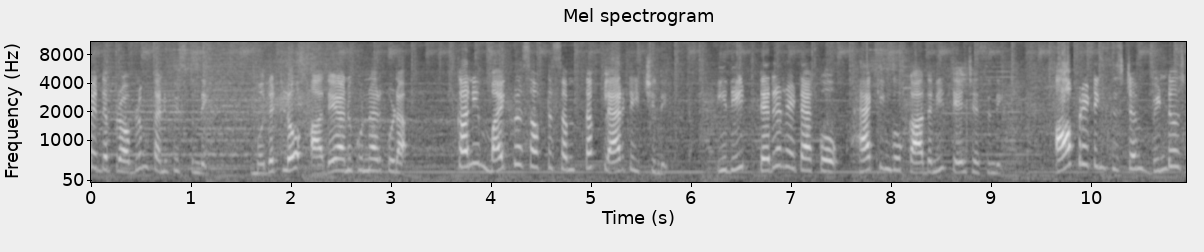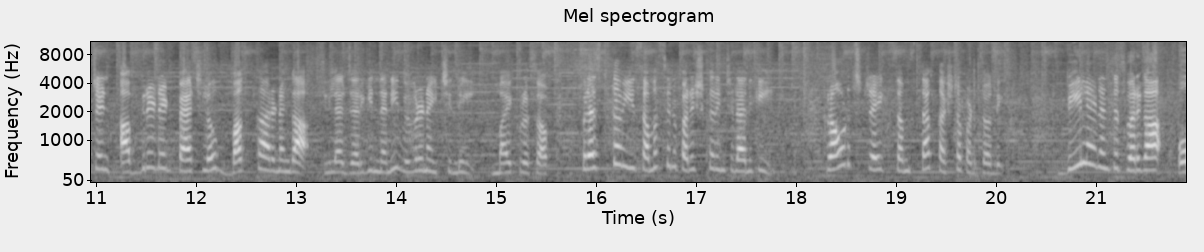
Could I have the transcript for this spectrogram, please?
పెద్ద ప్రాబ్లం కనిపిస్తుంది. మొదట్లో అదే అనుకున్నారు కూడా. కానీ మైక్రోసాఫ్ట్ సంస్థ క్లారిటీ ఇచ్చింది. ఇది టెర్రర్ అటాకో హ్యాకింగో కాదని తేల్చేసింది. Operating system Windows ten upgraded ప్యాచ్లో బగ్ కారణంగా ఇలా జరిగిందని వివరణ ఇచ్చింది మైక్రోసాఫ్ట్. ప్రస్తుతం ఈ సమస్యను పరిష్కరించడానికి క్రౌడ్ స్ట్రైక్ సంస్థ కష్టపడుతోంది. వీలైనంత త్వరగా ఓ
